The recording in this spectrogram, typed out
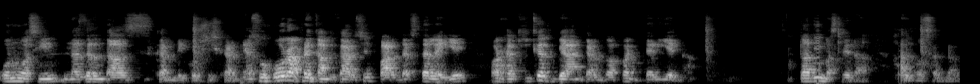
ਉਹਨੂੰ ਅਸੀਂ ਨਜ਼ਰਅੰਦਾਜ਼ ਕਰਨ ਦੀ ਕੋਸ਼ਿਸ਼ ਕਰਦੇ ਹਾਂ। ਸੋ ਹੋਰ ਆਪਣੇ ਕੰਮਕਾਰ 'ਚ ਪਾਰਦਰਸ਼ਤਾ ਲਈਏ ਔਰ ਹਕੀਕਤ ਬਿਆਨ ਕਰਨ ਤੋਂ ਆਪਾਂ ਡਰੀਏ ਨਾ। ਤਾਂ ਹੀ ਮਸਲੇ ਦਾ ਹੱਲ ਹੋ ਸਕਦਾ। ਵਾ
